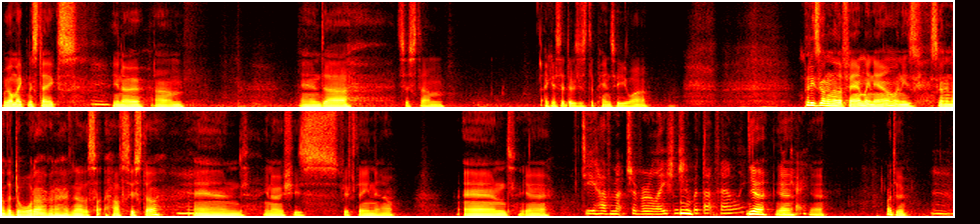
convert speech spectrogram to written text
we all make mistakes Mm. you know um, and uh, it's just um, i guess it just depends who you are but he's got another family now and he's, he's got another daughter but got to another half sister Mhm. and you know she's 15 now and yeah Do you have much of a relationship Mm. with that family? yeah yeah Okay. yeah i do Mm.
